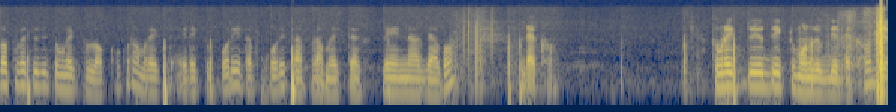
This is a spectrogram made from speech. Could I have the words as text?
প্রথমে যদি তোমরা একটু লক্ষ্য করো, আমরা এটা একটু পড়ি, এটা পড়ি, তারপর আমরা একটু এক্সপ্লেন যাব। দেখো তোমরা একটু যদি একটু মনোযোগ দিয়ে দেখো, যে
